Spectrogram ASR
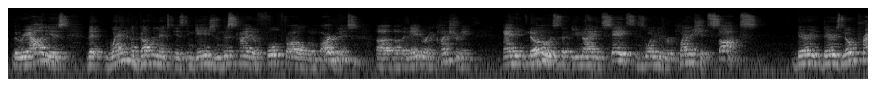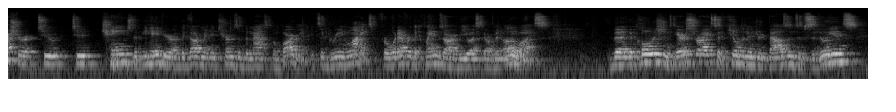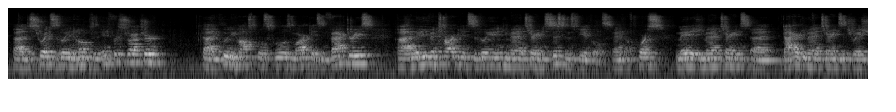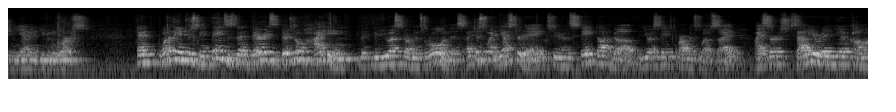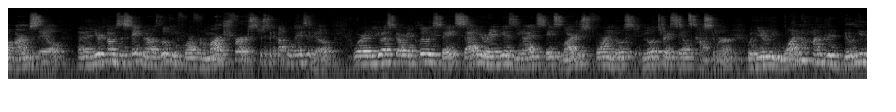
the reality is that when a government is engaged in this kind of full throttle bombardment uh, of a neighboring country, and it knows that the United States is going to replenish its stocks, there, there is no pressure to, to change the behavior of the government in terms of the mass bombardment. It's a green light for whatever the claims are of the US government otherwise. The, the coalition's airstrikes have killed and injured thousands of civilians, uh, destroyed civilian homes and infrastructure, uh, including hospitals, schools, markets, and factories. Uh, and they even targeted civilian humanitarian assistance vehicles, and of course made a humanitarian, uh, dire humanitarian situation in Yemen even worse. And one of the interesting things is that there is there's no hiding the, the U.S. government's role in this. I just went yesterday to state.gov, the U.S. State Department's website. I searched Saudi Arabia, comma arms sale, and then here comes the statement I was looking for from March 1st, just a couple days ago, where the U.S. government clearly states Saudi Arabia is the United States' largest foreign military sales customer, with nearly $100 billion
